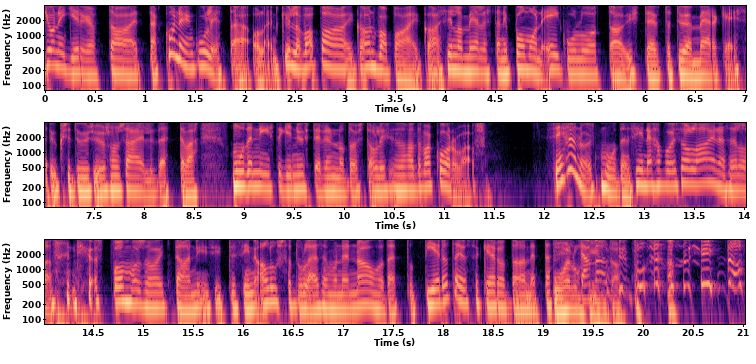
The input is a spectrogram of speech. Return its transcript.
Joni kirjoittaa, että koneen kuljettaja olen. Kyllä vapaa-aika on vapaa-aikaa. Silloin mielestäni pomon ei kuulu ottaa yhteyttä työn merkeissä. Yksityisyys on säilytettävä. Muuten niistäkin yhteydenotoista olisi saatava korvaus. Sehän olisi muuten, siinähän voisi olla aina sellainen, että jos pomo soittaa, niin sitten siinä alussa tulee semmoinen nauhoitettu tiedote, jossa kerrotaan, että Puhelun tämä hinta. puhelun hinta on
